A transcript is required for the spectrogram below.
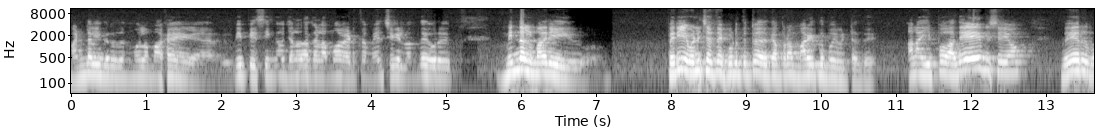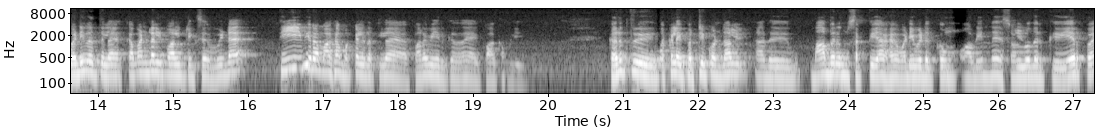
மண்டல்ங்கிறது மூலமாக விபி சிங்கோ ஜனதா தளமோ எடுத்த முயற்சிகள் வந்து ஒரு மின்னல் மாதிரி பெரிய வெளிச்சத்தை கொடுத்துட்டு அதுக்கப்புறம் மறைந்து போய்விட்டது. ஆனா இப்போ அதே விஷயம் வேறு வடிவத்துல கமண்டல் பாலிடிக்ஸை விட தீவிரமாக மக்களிடத்துல பரவி இருக்கிறத பார்க்க முடியுது. கருத்து மக்களை பற்றி கொண்டால் அது மாபெரும் சக்தியாக வடிவெடுக்கும் அப்படின்னு சொல்வதற்கு ஏற்ப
